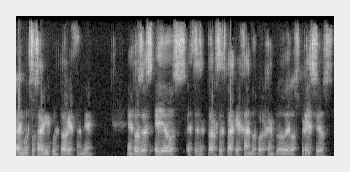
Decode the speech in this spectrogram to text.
hay muchos agricultores también. Entonces ellos, este sector se está quejando, por ejemplo, de los precios.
